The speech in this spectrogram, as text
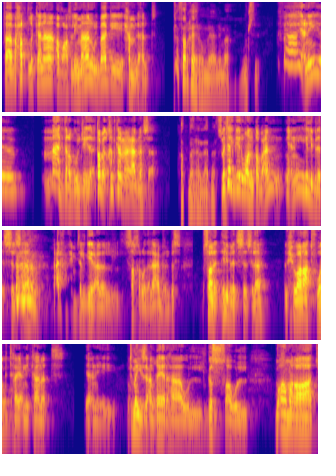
فبحط لك أنا أضعف الإيمان والباقي حملة أنت. كثر خيرهم يعني ما مش فيعني ما أقدر أقول جيدة. طبعا خلينا نتكلم عن الألعاب نفسها. قطنا الألعاب نفسها. مثل جير 1 طبعا يعني هي اللي بدأت السلسلة. اعرف في مثل جير على الصخر وذا لاعبهم بس صلد هي اللي بدأت السلسلة. الحوارات في وقتها يعني كانت يعني متميزة عن غيرها والقصة والمؤامرات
